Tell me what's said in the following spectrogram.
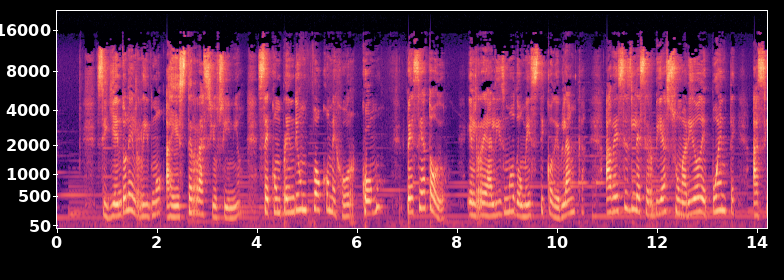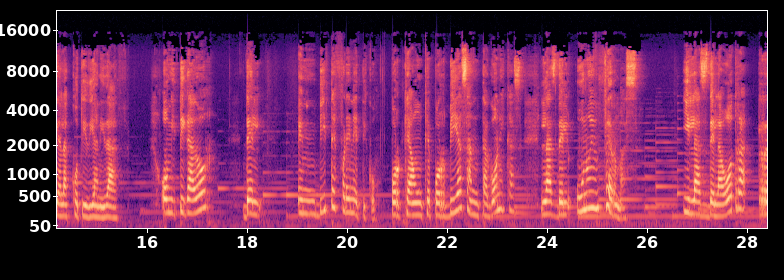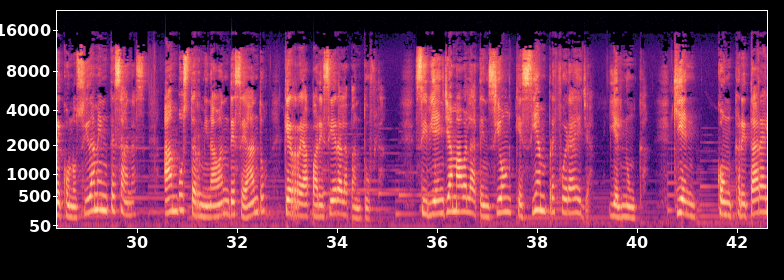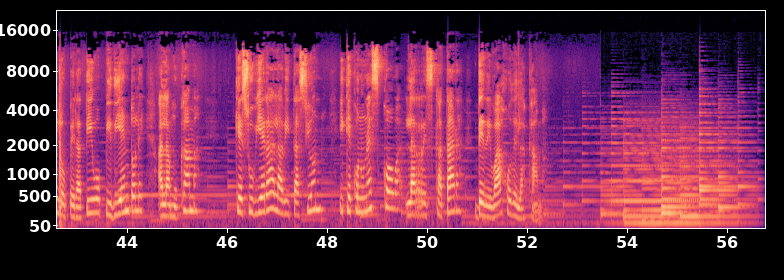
Siguiéndole el ritmo a este raciocinio, se comprende un poco mejor cómo, pese a todo, el realismo doméstico de Blanca a veces le servía su marido de puente hacia la cotidianidad, o mitigador del envite frenético, porque aunque por vías antagónicas, las del uno enfermas y las de la otra reconocidamente sanas, ambos terminaban deseando que reapareciera la pantufla. Si bien llamaba la atención que siempre fuera ella y él nunca, quien concretara el operativo pidiéndole a la mucama que subiera a la habitación y que con una escoba la rescatara de debajo de la cama.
